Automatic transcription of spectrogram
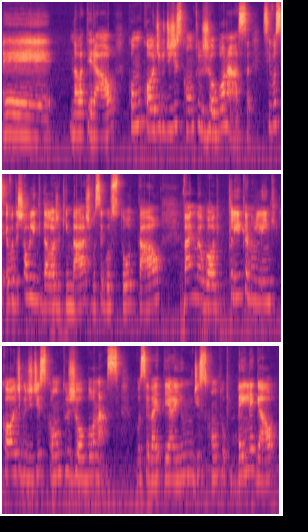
é, na lateral com um código de desconto Jobonassa. Se você, eu vou deixar o link da loja aqui embaixo, você gostou, tal, vai no meu blog, clica no link código de desconto Jobonassa. Você vai ter aí um desconto bem legal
